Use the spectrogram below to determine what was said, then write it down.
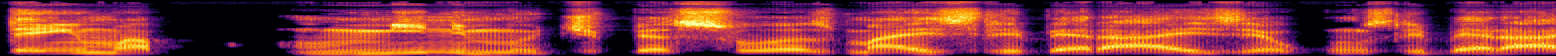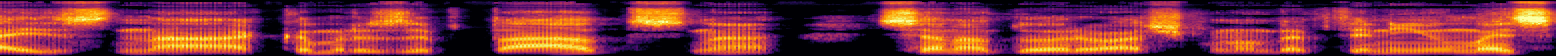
tem uma um mínimo de pessoas mais liberais e alguns liberais na Câmara dos Deputados, né? Senador, eu acho que não deve ter nenhum, mas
